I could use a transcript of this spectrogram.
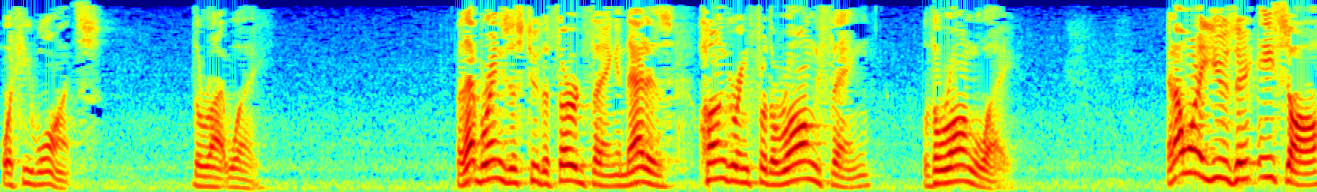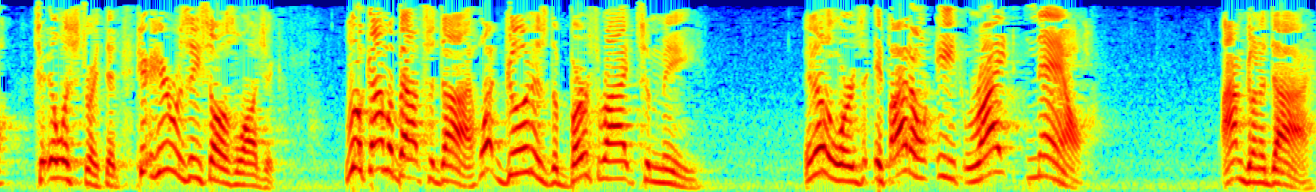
what He wants the right way. Now that brings us to the third thing, and that is hungering for the wrong thing the wrong way. And I want to use Esau to illustrate that. Here, here was Esau's logic. Look, I'm about to die. What good is the birthright to me? In other words, if I don't eat right now, I'm going to die.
